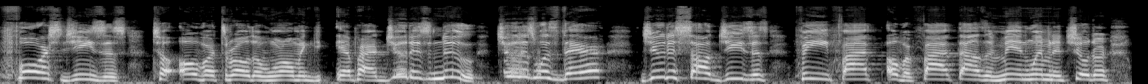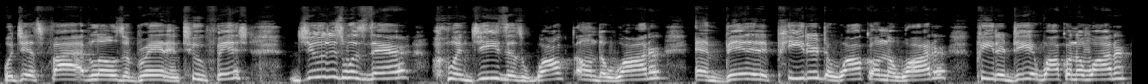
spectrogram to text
forced Jesus to overthrow the Roman Empire. Judas knew. Judas was there. Judas saw Jesus feed five, over 5,000 men, women, and children with just five loaves of bread and two fish. Judas was there when Jesus walked on the water and bid Peter to walk on the water. Peter did walk on the water,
